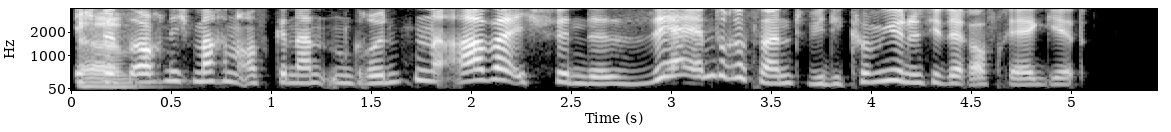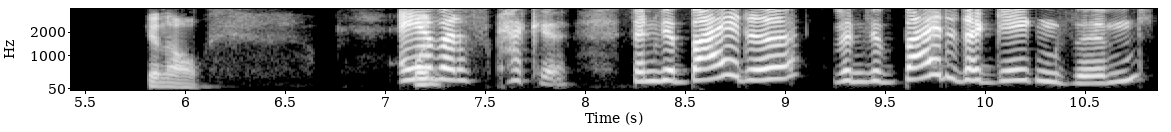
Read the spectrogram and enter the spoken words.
Ich will es Ähm. auch nicht machen aus genannten Gründen, aber ich finde sehr interessant, wie die Community darauf reagiert. Genau. Ey, Und- aber das ist kacke. Wenn wir beide, wenn wir beide dagegen sind,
